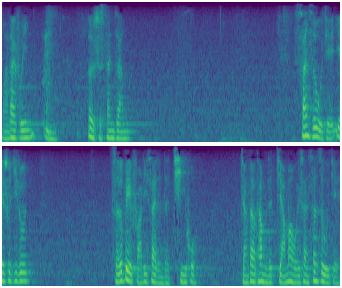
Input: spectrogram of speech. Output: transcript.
马太福音二十三章三十五节，耶稣基督责备法利赛人的欺货，讲到他们的假冒为善。三十五节，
